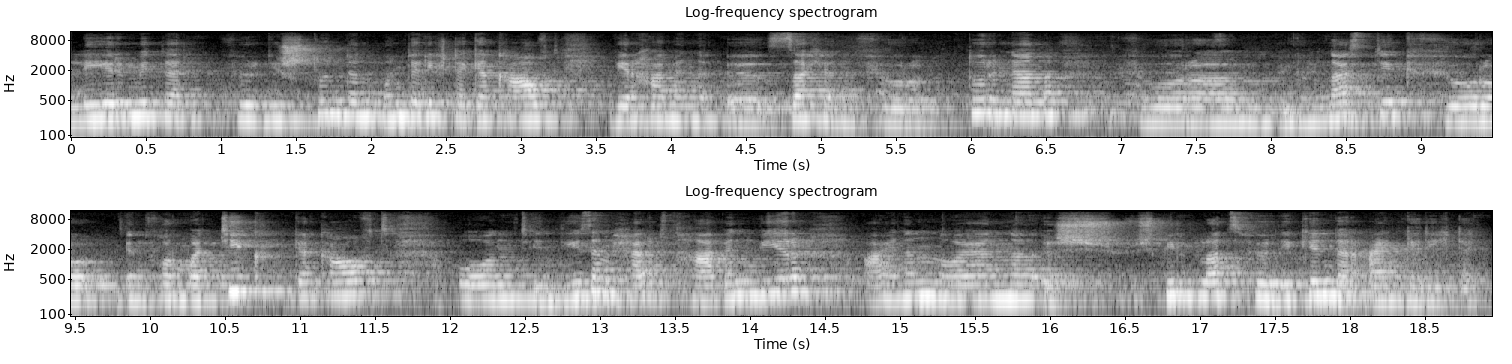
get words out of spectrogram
Lehrmittel für die Stundenunterrichte gekauft. Wir haben äh, Sachen für Turnen, für ähm, Gymnastik, für Informatik gekauft. Und in diesem Herbst haben wir einen neuen äh, Spielplatz für die Kinder eingerichtet.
